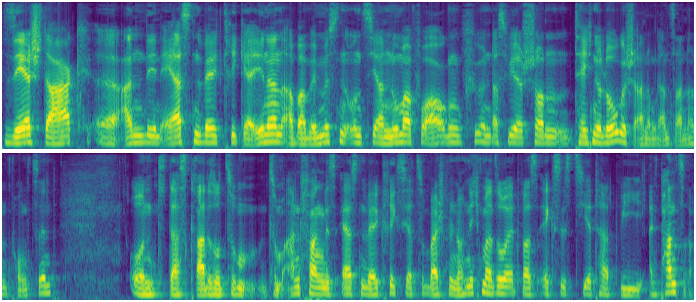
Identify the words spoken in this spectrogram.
sehr stark äh, an den Ersten Weltkrieg erinnern. Aber wir müssen uns ja nur mal vor Augen führen, dass wir schon technologisch an einem ganz anderen Punkt sind. Und dass gerade so zum, zum Anfang des Ersten Weltkriegs ja zum Beispiel noch nicht mal so etwas existiert hat wie ein Panzer.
